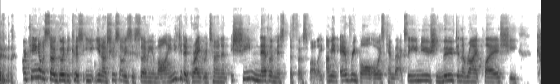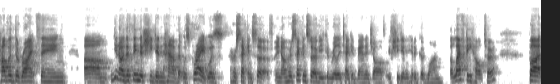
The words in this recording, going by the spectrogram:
Martina was so good because you, know she was obviously serving in volley, and. You get a great return, and she never missed the first volley. I mean, every ball always came back. So you knew she moved in the right place. She covered the right thing. Um, you know, the thing that she didn't have that was great was her second serve. You know, her second serve you could really take advantage of if she didn't hit a good one. The lefty helped her, but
